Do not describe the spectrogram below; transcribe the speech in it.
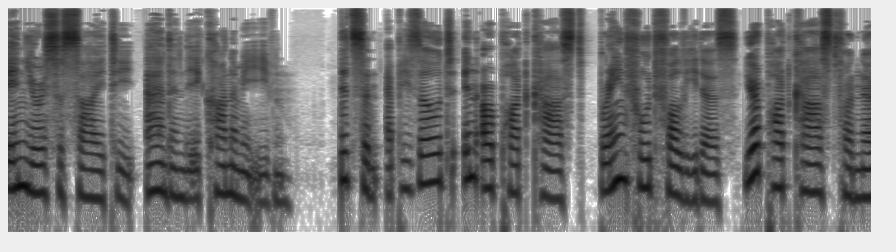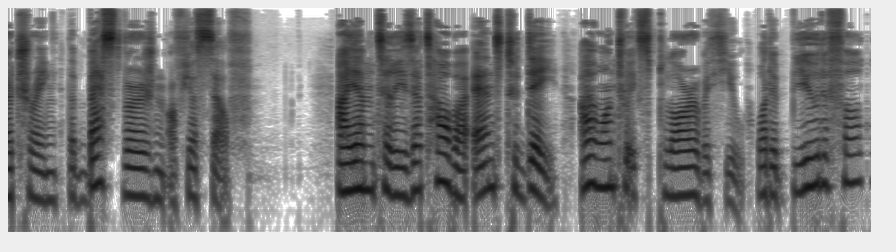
in your society and in the economy, even. It's an episode in our podcast Brain Food for Leaders, your podcast for nurturing the best version of yourself. I am Theresa Tauber, and today I want to explore with you what a beautiful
